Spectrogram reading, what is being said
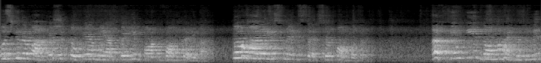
उसकी तरफ़ आकर्षित होकर हमें आपका ये बॉन्ड फॉर्म करेगा। तो हमारे इसमें इस तरह से फॉर्म होगा। अब क्योंकि ये दोनों हाइड्रोजन है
